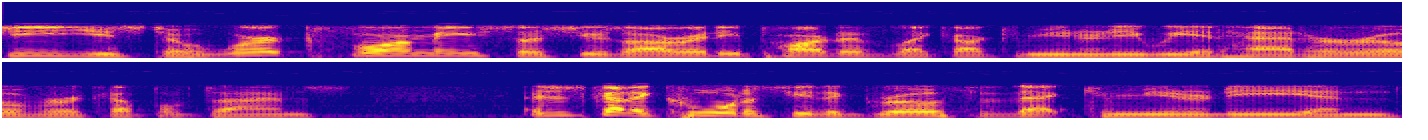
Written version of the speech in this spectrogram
she used to work for me, so she was already part of like our community. We had had her over a couple of times. It's just kind of cool to see the growth of that community and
